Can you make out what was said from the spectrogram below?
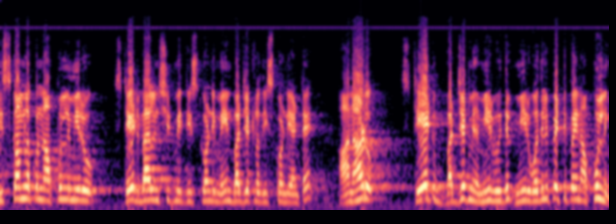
డిస్కామ్లకు ఉన్న అప్పుల్ని మీరు స్టేట్ బ్యాలెన్స్ షీట్ మీద తీసుకోండి మెయిన్ బడ్జెట్లో తీసుకోండి అంటే ఆనాడు స్టేట్ బడ్జెట్ మీద మీరు మీరు వదిలిపెట్టిపోయిన అప్పుల్ని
